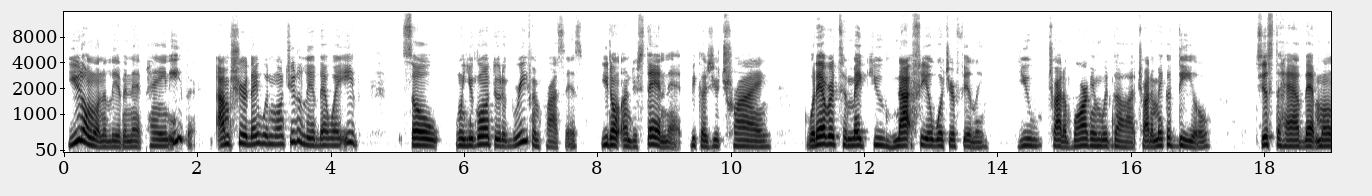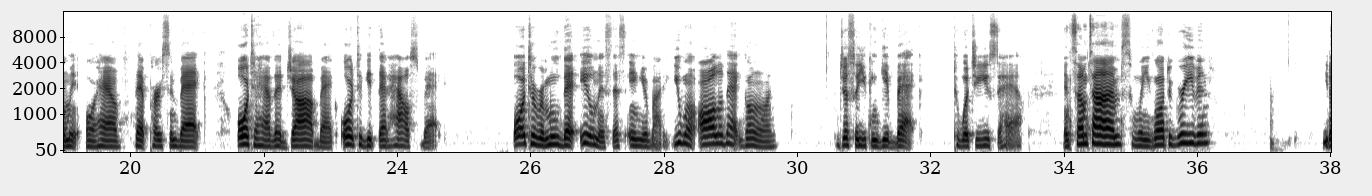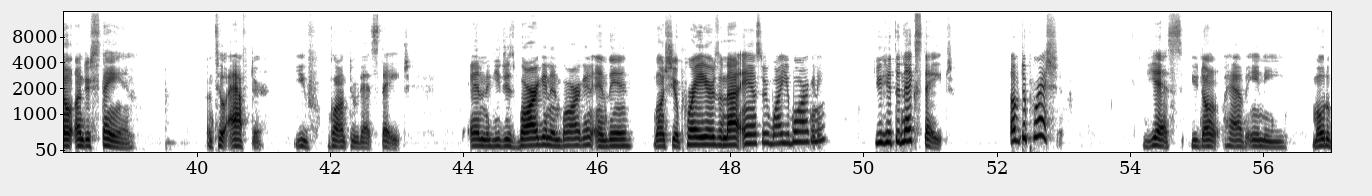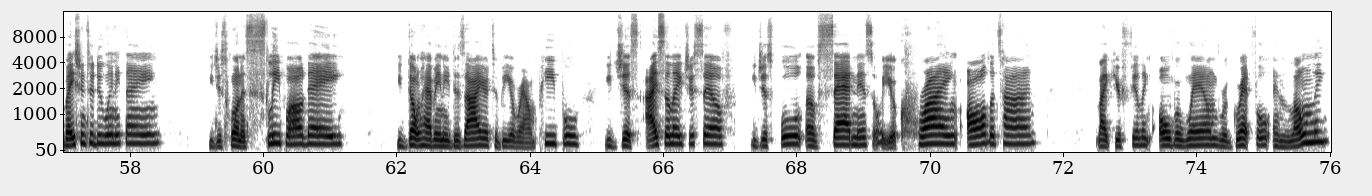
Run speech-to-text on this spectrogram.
You don't want to live in that pain either. I'm sure they wouldn't want you to live that way either. So when you're going through the grieving process, you don't understand that because you're trying whatever to make you not feel what you're feeling. You try to bargain with God, try to make a deal just to have that moment or have that person back or to have that job back or to get that house back or to remove that illness that's in your body. You want all of that gone just so you can get back to what you used to have. And sometimes when you're going through grieving, you don't understand until after you've gone through that stage. And you just bargain and bargain, and then once your prayers are not answered while you're bargaining, you hit the next stage of depression. Yes, you don't have any motivation to do anything. You just want to sleep all day. You don't have any desire to be around people. You just isolate yourself. You're just full of sadness or you're crying all the time. Like you're feeling overwhelmed, regretful, and lonely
